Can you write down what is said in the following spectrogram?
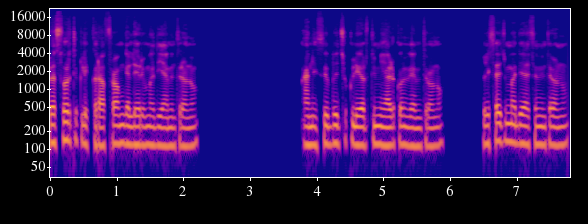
प्रेसवरती क्लिक करा फ्रॉम गॅलरीमध्ये या मित्रांनो. आणि शुभेच्छुक लेअर तुम्ही ॲड करून घ्या मित्रांनो. रिसर्चमध्ये यायचं मित्रांनो.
